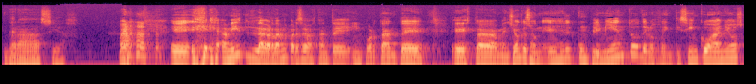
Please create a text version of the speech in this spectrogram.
Gracias. Bueno, eh, a mí la verdad me parece bastante importante esta mención, que son, es el cumplimiento de los 25 años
